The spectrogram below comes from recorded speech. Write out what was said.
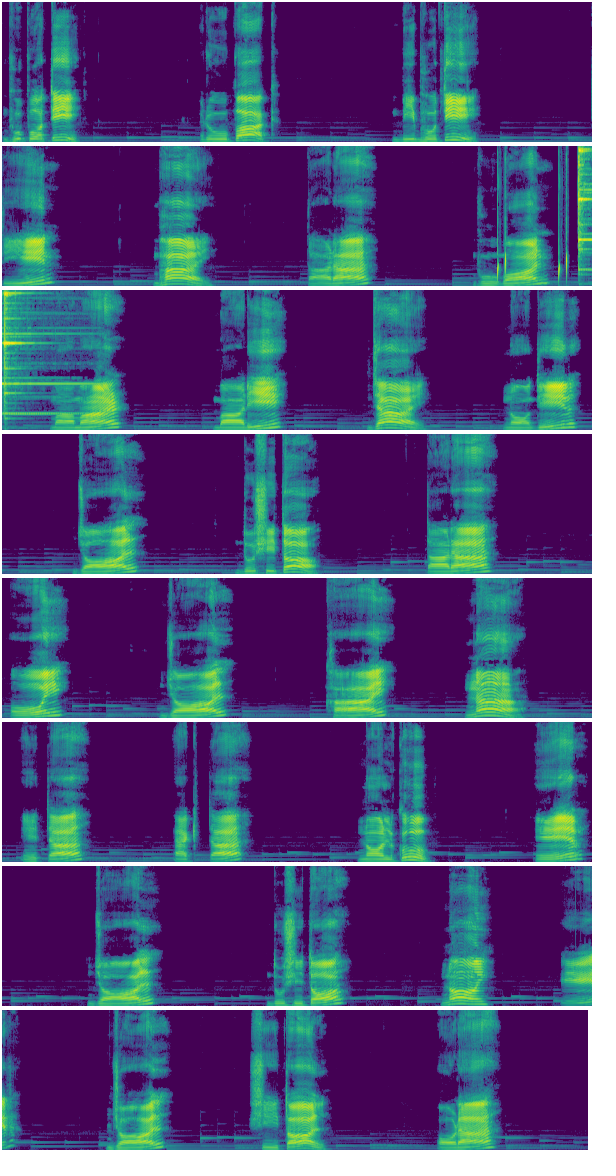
ভূপতি রূপক বিভূতি তিন ভাই তারা ভুবন মামার বাড়ি যায়। নদীর জল দূষিত তারা ওই জল খায় না। এটা একটা নলকূপ। এর জল দূষিত নয়। এর জল শীতল। ওরা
